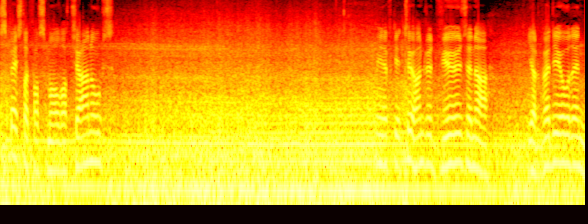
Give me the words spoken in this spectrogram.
especially for smaller channels. I mean, if you get 200 views in a your video then?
